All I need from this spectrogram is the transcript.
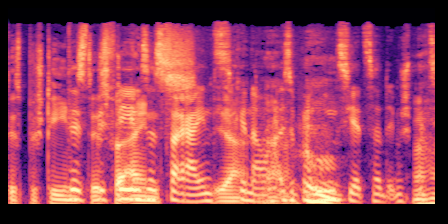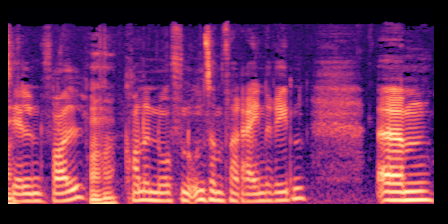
des Bestehens des, des Bestehens Vereins. Des Vereins ja. genau. Also bei uns jetzt halt im speziellen Aha. Fall. Aha. Kann ich nur von unserem Verein reden. Ähm,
